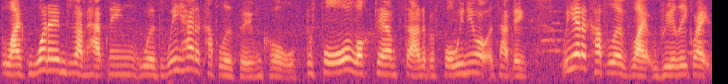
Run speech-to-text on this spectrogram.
like what ended up happening was we had a couple of Zoom calls before lockdown started, before we knew what was happening. We had a couple of like really great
